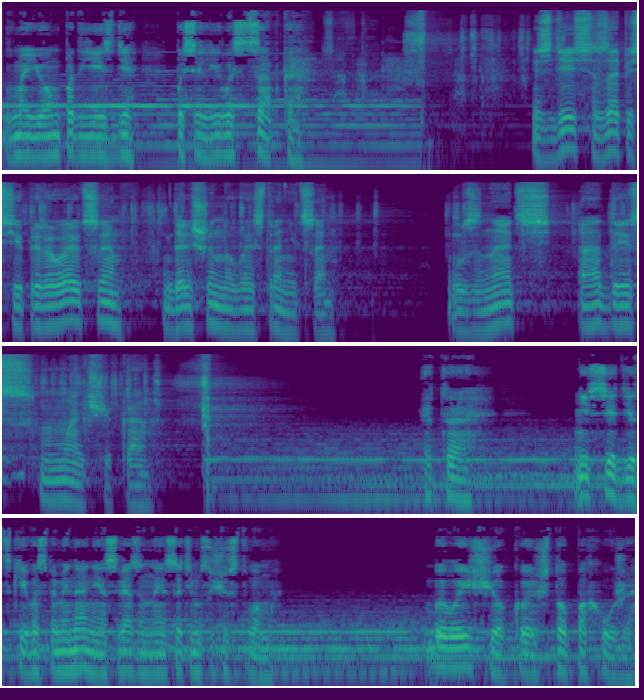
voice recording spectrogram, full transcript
в моем подъезде поселилась цапка. Здесь записи прерываются, дальше новая страница. Узнать Адрес мальчика. Это не все детские воспоминания, связанные с этим существом. Было еще кое-что похуже.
